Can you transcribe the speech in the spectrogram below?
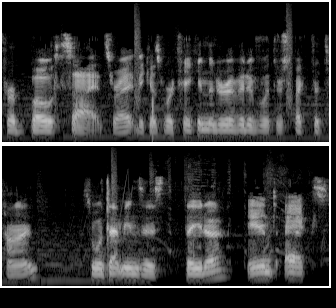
for both sides, right? Because we're taking the derivative with respect to time, so what that means is theta and x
